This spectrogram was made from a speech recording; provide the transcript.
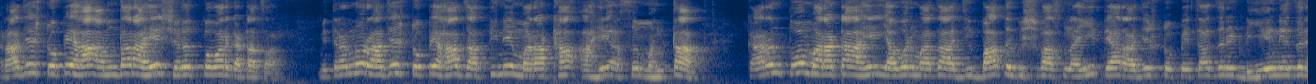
राजेश टोपे हा आमदार आहे शरद पवार गटाचा. मित्रांनो राजेश टोपे हा जातीने मराठा आहे असं म्हणतात. कारण तो मराठा आहे यावर माझा अजिबात विश्वास नाही. त्या राजेश टोपेचा जर डी एन ए जर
